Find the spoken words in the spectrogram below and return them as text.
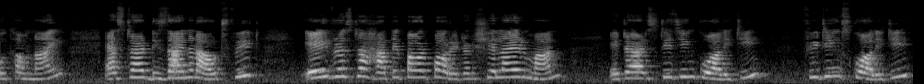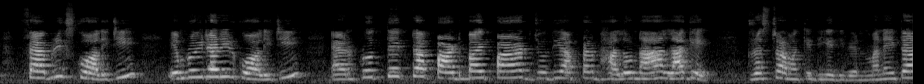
কোথাও নাই। অ্যাস্টার ডিজাইনার আউটফিট এই ড্রেসটা হাতে পাওয়ার পর এটার সেলাইয়ের মান, এটার stitching quality fittings quality fabrics quality এমব্রয়ডারির কোয়ালিটি অ্যান্ড প্রত্যেকটা পার্ট বাই পার্ট যদি আপনার ভালো না লাগে ড্রেসটা আমাকে দিয়ে দিবেন। মানে এটা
